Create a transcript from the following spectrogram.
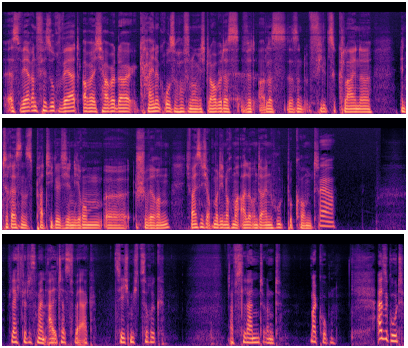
Es wäre ein Versuch wert, aber ich habe da keine große Hoffnung. Ich glaube, das wird alles, das sind viel zu kleine Interessenspartikelchen, die rumschwirren. Äh, schwirren. ich weiß nicht, ob man die nochmal alle unter einen Hut bekommt. Ja. Vielleicht wird es mein Alterswerk. Ziehe ich mich zurück aufs Land und mal gucken. Also gut,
